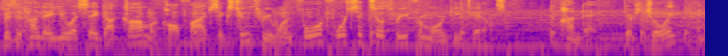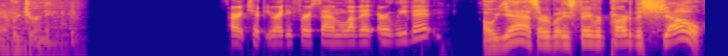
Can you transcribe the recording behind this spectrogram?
Visit HyundaiUSA.com or call 562 for more details. Hyundai, there's joy in every journey. All right, Chip, you ready for some love it or leave it? Oh, yes, everybody's favorite part of the show.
